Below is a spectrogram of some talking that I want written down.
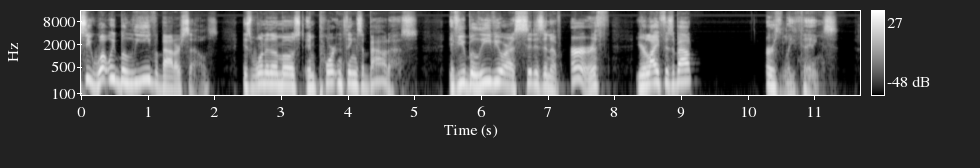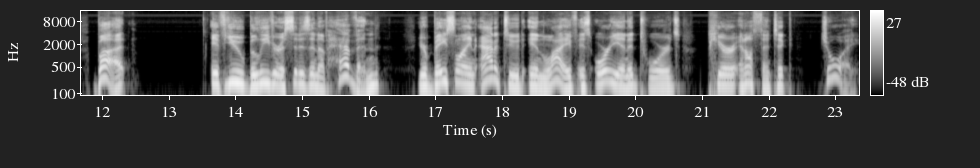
see, what we believe about ourselves is one of the most important things about us. If you believe you are a citizen of earth, your life is about earthly things. But if you believe you're a citizen of heaven, your baseline attitude in life is oriented towards pure and authentic joy.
